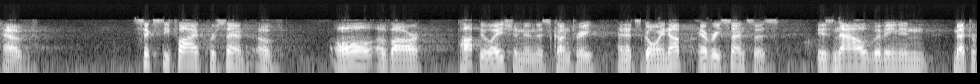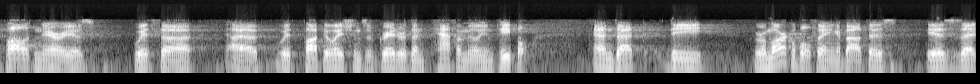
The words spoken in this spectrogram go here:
have 65 percent of all of our population in this country, and it's going up. Every census, is now living in metropolitan areas with, uh, uh, with populations of greater than half a million people and that the remarkable thing about this is that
